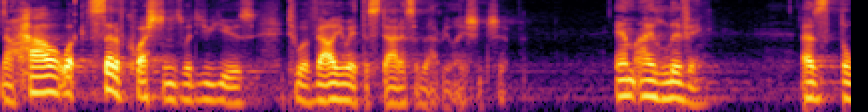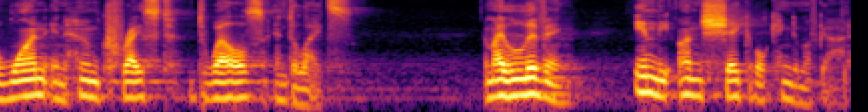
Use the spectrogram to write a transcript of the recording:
Now, how, what set of questions would you use to evaluate the status of that relationship? Am I living as the one in whom Christ dwells and delights? Am I living in the unshakable kingdom of God?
